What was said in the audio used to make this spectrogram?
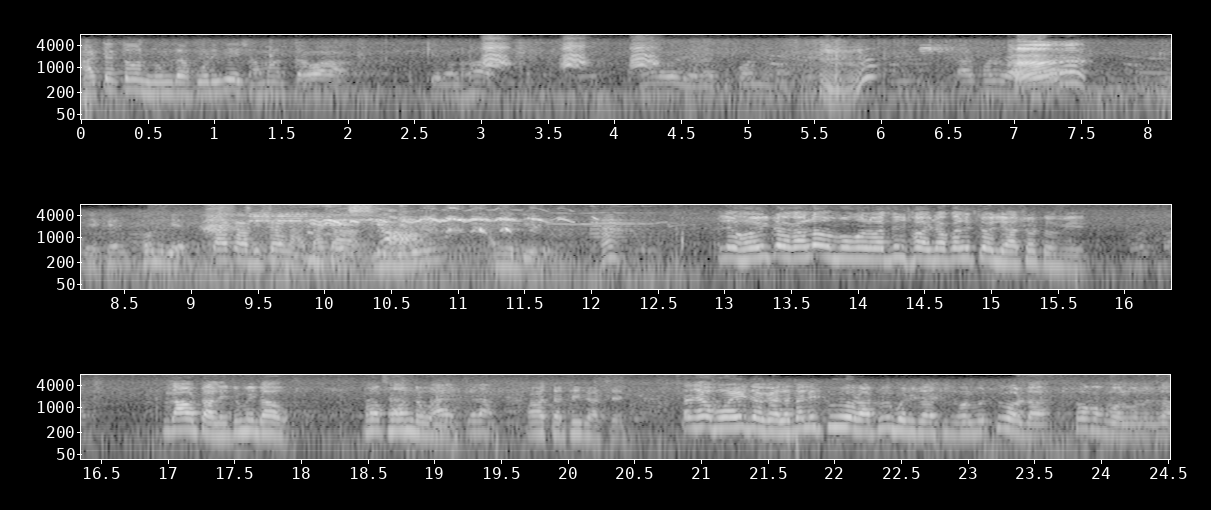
হাটে তো নোংরা পরিবেশ আমার যাওয়া কেমন হয়। তারপরে দেখেন ফোন দিয়ে। টাকা বিষয় না টাকা আমি দিয়ে দেবো। হ্যাঁ? তাহলে হইটা গেল মঙ্গলবার দিন ছয় সকালে চলে আসো তুমি। দাও তাহলে তুমি দাও। তোমার ফোন দেবো ভাই আচ্ছা ঠিক আছে। তাহলে হয়ে তো গেল তাহলে তুই ওরা তুই বলিস কি বলব তুই ওরা তোকে বলব না যা।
